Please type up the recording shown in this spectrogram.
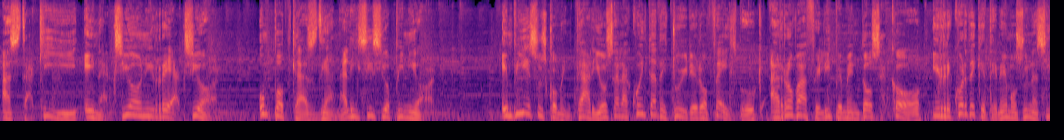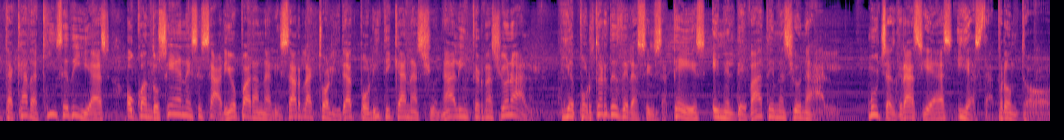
Hasta aquí en Acción y Reacción un podcast de análisis y opinión. Envíe sus comentarios a la cuenta de Twitter o Facebook arroba Felipe Mendoza Co. y recuerde que tenemos una cita cada 15 días o cuando sea necesario para analizar la actualidad política nacional e internacional y aportar desde la sensatez en el debate nacional. Muchas gracias y hasta pronto.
